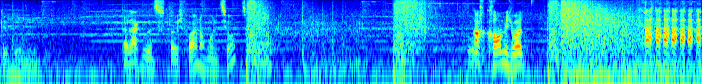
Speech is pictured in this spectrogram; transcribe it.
gewinnen. Da lag übrigens, glaube ich, vorher noch Munition zu, ne? Ach komm, ich wollte.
